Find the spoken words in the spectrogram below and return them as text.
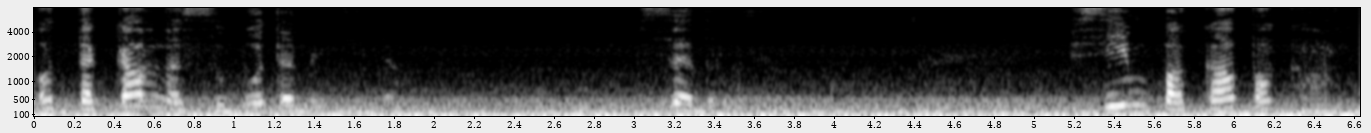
От така в нас субота-неділя. Все, друзі. Всім пока-пока.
